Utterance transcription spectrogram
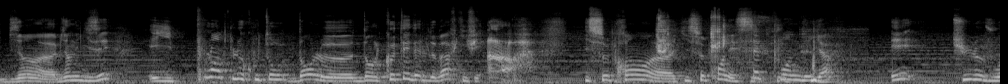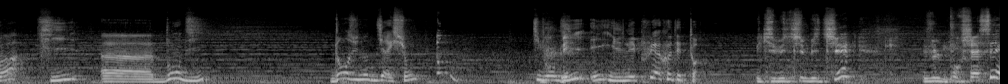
bien, euh, bien aiguisé. Et il plante le couteau dans le, dans le côté d'Eldebaf qui fait Ah Il se prend, euh, qui se prend les 7 points de dégâts. Et tu le vois qui bondit dans une autre direction. Qui bondit et il n'est plus à côté de toi. Mais qui- mais qui- mais check Je vais le pourchasser,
